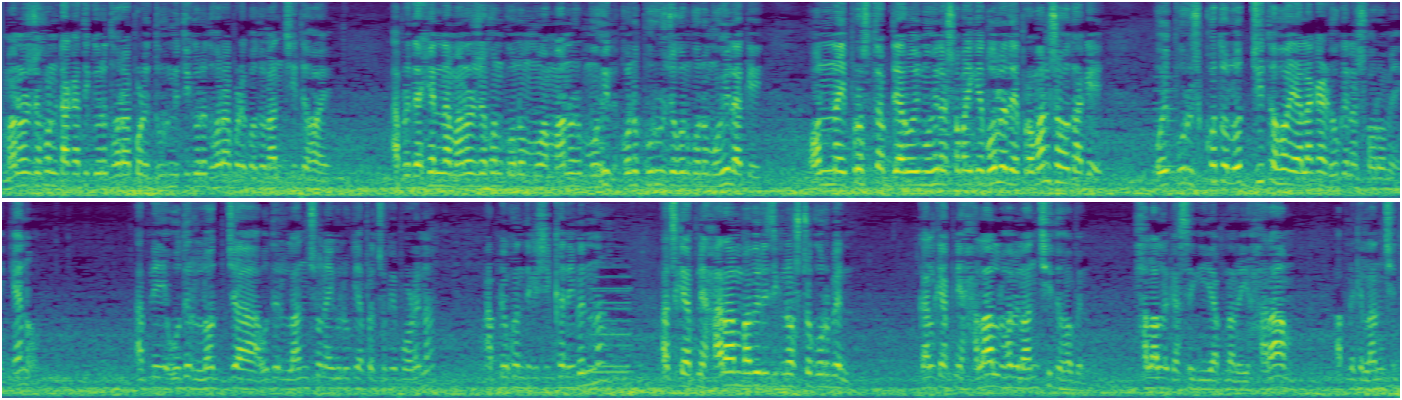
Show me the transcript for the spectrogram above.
মানুষ যখন ডাকাতি করে ধরা পড়ে, দুর্নীতি করে ধরা পড়ে, কত লাঞ্ছিত হয়। আপনি দেখেন না, মানুষ যখন কোনো মানুষ মহিলা কোনো পুরুষ যখন কোনো মহিলাকে অন্যায় প্রস্তাব দেয় ওই মহিলা সবাইকে বলে দেয় প্রমাণ সহ থাকে, ওই পুরুষ কত লজ্জিত হয়, এলাকায় ঢোকে না শরমে কেন? আপনি ওদের লজ্জা, ওদের লাঞ্ছনা, এগুলো কি আপনার চোখে পড়ে না? আপনি ওখান থেকে শিক্ষা নেবেন না? আজকে আপনি হারাম ভাবে রিজিক নষ্ট করবেন। কালকে আপনি হালাল ভাবে লাঞ্ছিত হবেন। হালালের কাছে গিয়ে আপনার এই হারাম আপনাকে লাঞ্ছিত,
